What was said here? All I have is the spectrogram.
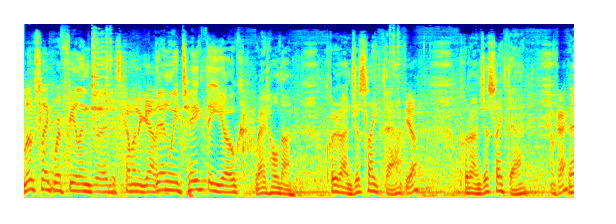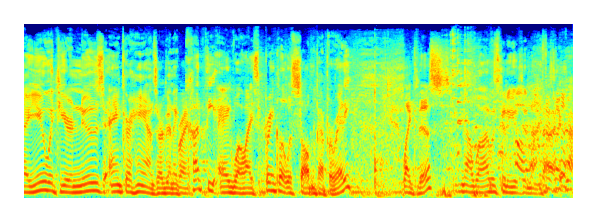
Looks like we're feeling good. It's coming together. Then we take the yolk, right, hold on. Put it on just like that. Yeah. Put it on just like that. Okay. Now you, with your news anchor hands, are gonna Right. cut the egg while I sprinkle it with salt and pepper. Ready? Like this? No, well, I was gonna use a oh. knife. Karate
